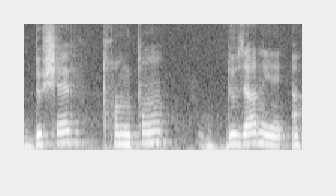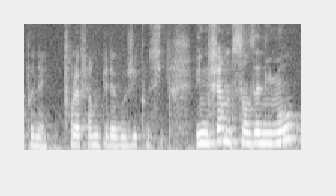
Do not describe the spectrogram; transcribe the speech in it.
deux chèvres, trois moutons, deux ânes et un poney pour la ferme pédagogique aussi. Une ferme sans animaux,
